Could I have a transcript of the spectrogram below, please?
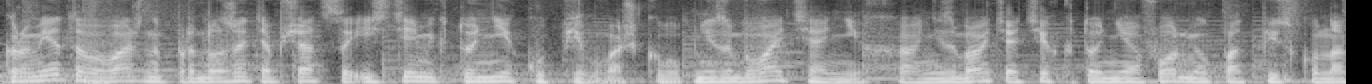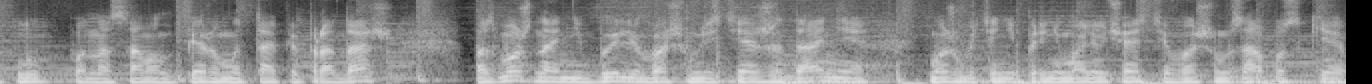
Кроме этого, важно продолжать общаться и с теми, кто не купил ваш клуб. Не забывайте о них. Не забывайте о тех, кто не оформил подписку на клуб на самом первом этапе продаж. Возможно, они были в вашем листе ожидания, может быть, они принимали участие в вашем запуске.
